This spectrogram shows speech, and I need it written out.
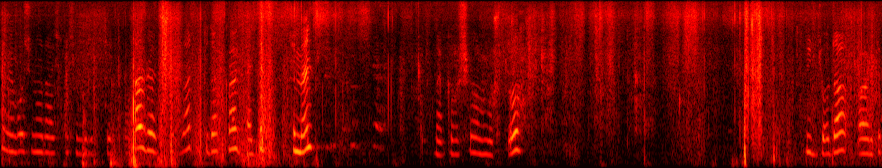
Hemen boşuna uğraşma şimdi bitecek. Arkadaşlar iki dakika geldi. Hemen dakika bir şey olmuştu. Videoda artık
